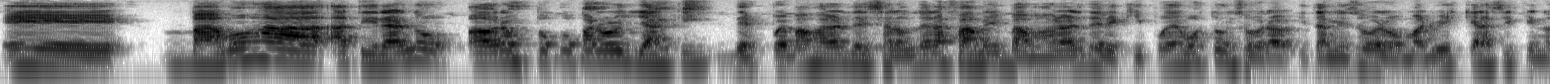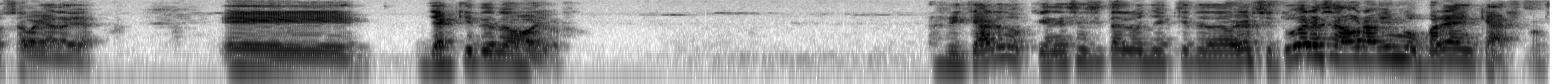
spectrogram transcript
Eh, vamos a, a, tirarnos ahora un poco para los Yankees. Después vamos a hablar del Salón de la Fama y vamos a hablar del equipo de Boston y, sobre, y también sobre Omar Vizquel, así que no se vayan allá. Eh, Yankees de Nueva York. Ricardo, ¿qué necesitan los Yankees de Nueva York? Si tú eres ahora mismo Brian Cashman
